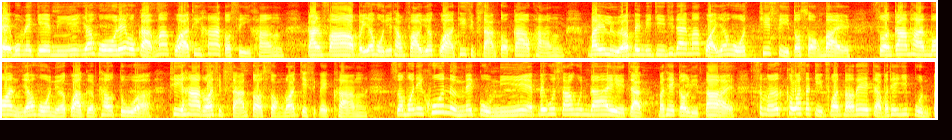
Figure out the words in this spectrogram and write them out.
แต่บุมในเกมนี้ยาโฮได้โอกาสมากกว่าที่ 5 ต่อ 4 ครั้ง การฟาวไปยาโฮที่ทำฟาวเยอะกว่าที่ 13 ต่อ 9 ครั้ง ใบเหลือเป็น BG ที่ได้มากกว่ายาโฮที่ 4 ต่อ 2 ใบ ส่วนการผ่านบอลยาโฮเหนือกว่าเกือบเท่าตัวที่ 513 ต่อ 271 ครั้ง ส่วนผลอีกคู่หนึ่งในกลุ่มนี้เป็นอุตสาฮุนไดจากประเทศเกาหลีใต้ เสมอคาวาซากิฟอนตาเร่จากประเทศญี่ปุ่นไป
